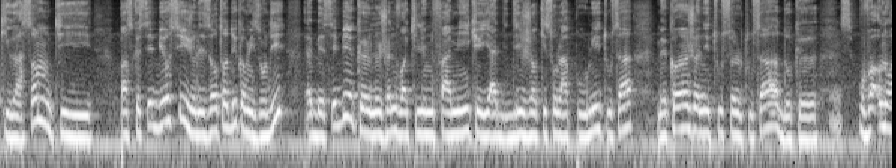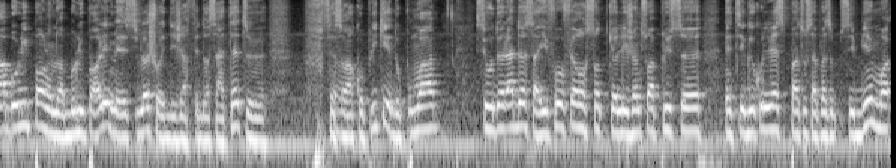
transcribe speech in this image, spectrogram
qui rassemble, qui parce que c'est bien aussi, je les ai entendus comme ils ont dit, eh bien c'est bien que le jeune voit qu'il a une famille, qu'il y a des- gens qui sont là pour lui, tout ça, mais quand un jeune est tout seul, tout ça, donc euh, on, va, aura beau lui parler, on aura beau lui parler, mais si le choix est déjà fait dans sa tête, euh, ça sera compliqué. Donc pour moi, c'est au-delà de ça. Il faut faire en sorte que les jeunes soient plus euh, intégrés, qu'on ne laisse pas tout ça. C'est bien, moi.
